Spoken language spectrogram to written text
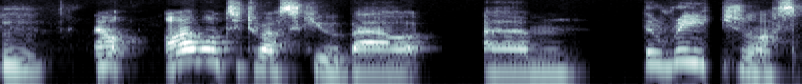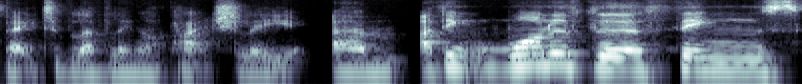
Mm. now i wanted to ask you about um, the regional aspect of leveling up actually. Um, i think one of the things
